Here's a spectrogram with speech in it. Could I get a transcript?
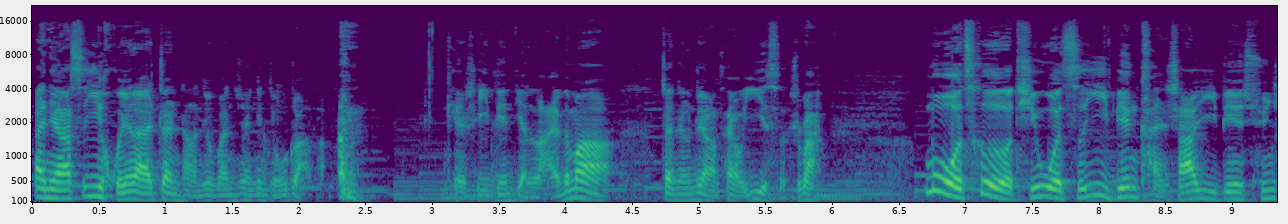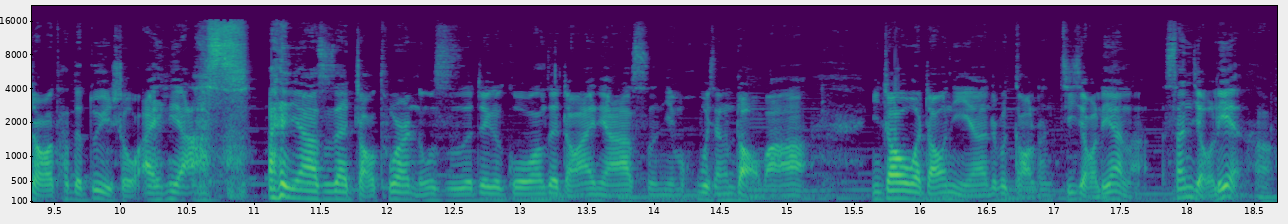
艾尼阿斯一回来战场就完全给扭转了，也是一点点来的嘛。战争这样才有意思是吧？莫测提沃斯一边砍杀一边寻找他的对手埃尼阿斯，埃尼阿斯在找图尔努斯，这个国王在找埃尼阿斯，你们互相找吧啊！你找我找你啊，这不搞成几角恋了，三角恋啊！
